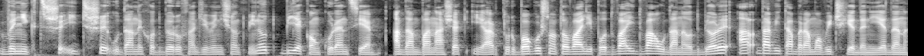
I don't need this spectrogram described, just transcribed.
Wynik 3,3 udanych odbiorów na 90 minut bije konkurencję. Adam Banasiak i Artur Bogusz notowali po 2,2 udane odbiory, a Dawid Abramowicz 1,1.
